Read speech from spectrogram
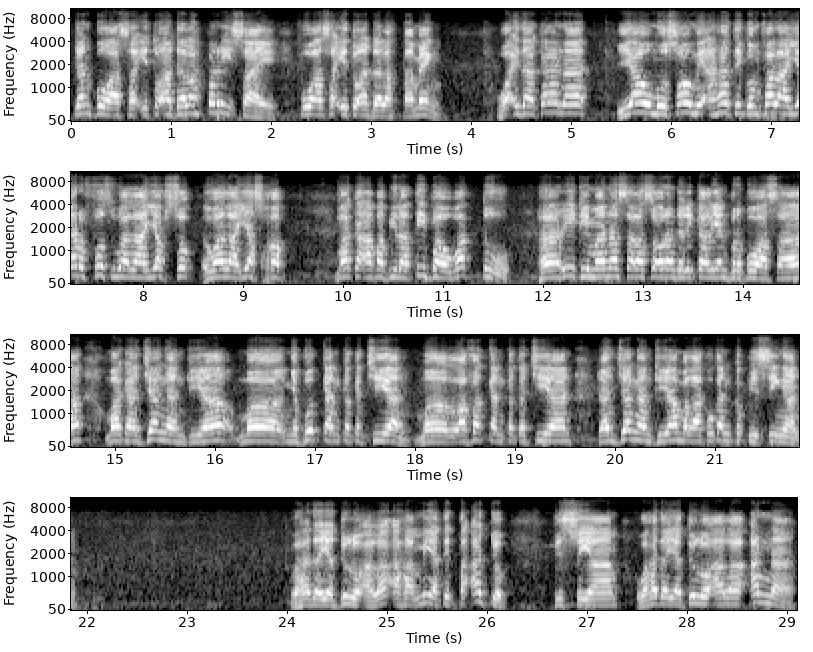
dan puasa itu adalah perisai. Puasa itu adalah tameng. Wa idza kana yaumu shaumi ahadikum fala yarfus wala yafsuk wala yaskhab. Maka apabila tiba waktu hari di mana salah seorang dari kalian berpuasa, maka jangan dia menyebutkan kekejian, melafatkan kekejian, dan jangan dia melakukan kebisingan. Wahada yadullu ala ahamiyati ta'ajub bisyam wa hada yadullu ala anna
